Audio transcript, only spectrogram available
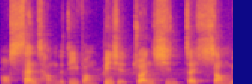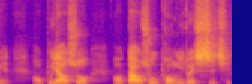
哦擅长的地方，并且专心在上面哦，不要说哦到处碰一堆事情，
